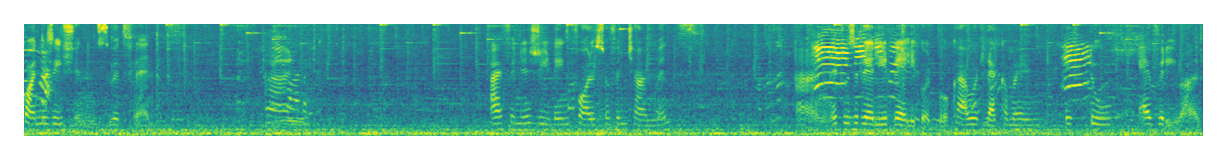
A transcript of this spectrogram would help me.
Conversations with Friends, and I finished reading Forest of Enchantments, and it was a really, really good book. I would recommend it to everyone.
